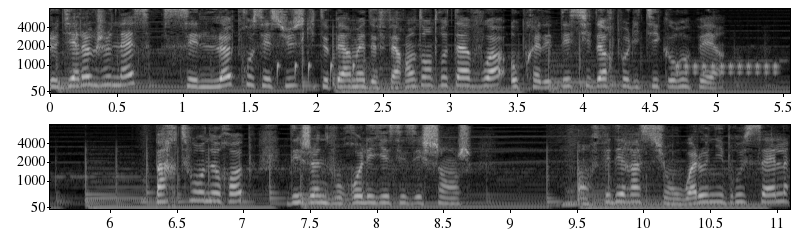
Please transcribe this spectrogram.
Le dialogue jeunesse, c'est le processus qui te permet de faire entendre ta voix auprès des décideurs politiques européens. Partout en Europe, des jeunes vont relayer ces échanges. En Fédération Wallonie-Bruxelles,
